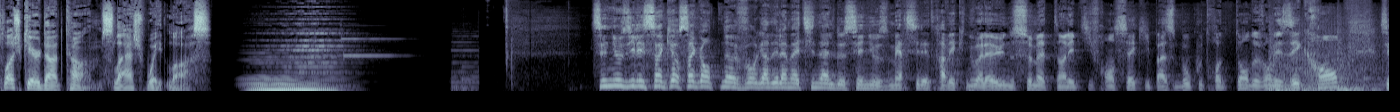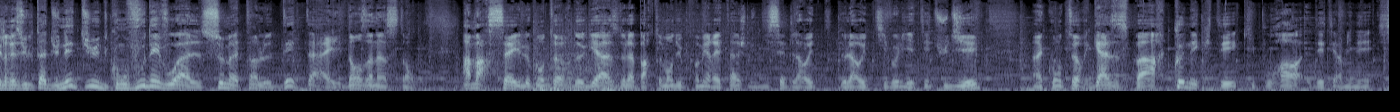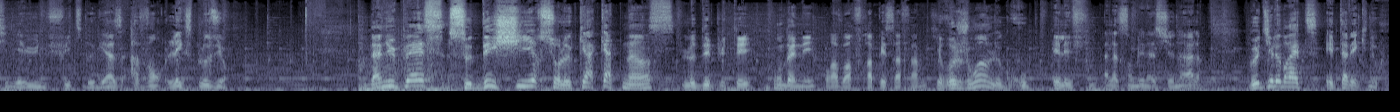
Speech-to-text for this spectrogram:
plushcare.com slash weight loss. CNews, il est 5h59. Vous regardez la matinale de CNews. Merci d'être avec nous. À la une ce matin, les petits Français qui passent beaucoup trop de temps devant les écrans. C'est le résultat d'une étude qu'on vous dévoile ce matin. Le détail dans un instant. À Marseille, le compteur de gaz de l'appartement du premier étage du 17 de la rue de, la rue de Tivoli est étudié. Un compteur gaz par connecté qui pourra déterminer s'il y a eu une fuite de gaz avant l'explosion. La NUPES se déchire sur le cas Katnins, le député condamné pour avoir frappé sa femme, qui rejoint le groupe LFI à l'Assemblée nationale. Gauthier Lebret est avec nous.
